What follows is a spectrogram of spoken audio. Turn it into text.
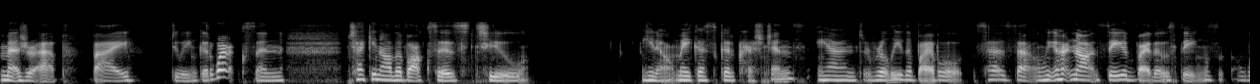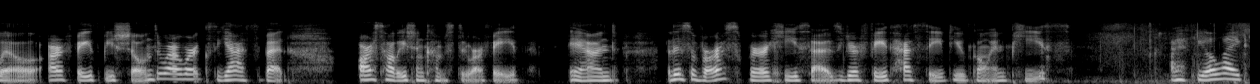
measure up by doing good works and checking all the boxes to you know, make us good Christians. And really, the Bible says that we are not saved by those things. Will our faith be shown through our works? Yes, but our salvation comes through our faith. And this verse where he says, Your faith has saved you, go in peace. I feel like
